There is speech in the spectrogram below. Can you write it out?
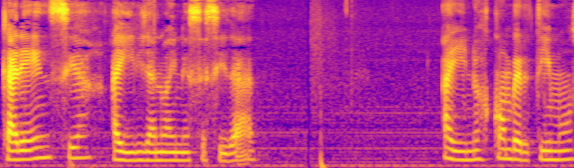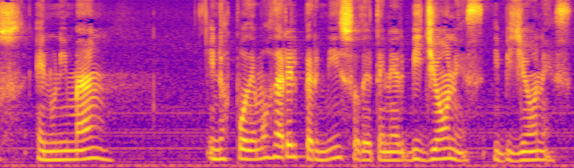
carencia, ahí ya no hay necesidad. Ahí nos convertimos en un imán y nos podemos dar el permiso de tener billones y billones.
